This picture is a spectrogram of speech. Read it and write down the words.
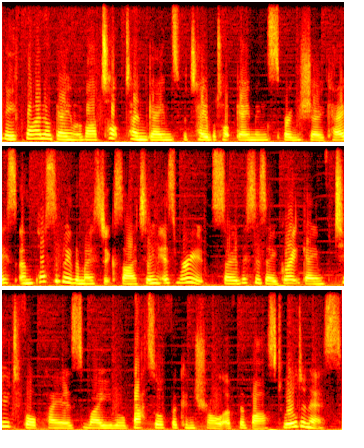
the final game of our top 10 games for Tabletop Gaming Spring Showcase, and possibly the most exciting, is Root. So this is a great game for two to four players where you will battle for control of the vast wilderness.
